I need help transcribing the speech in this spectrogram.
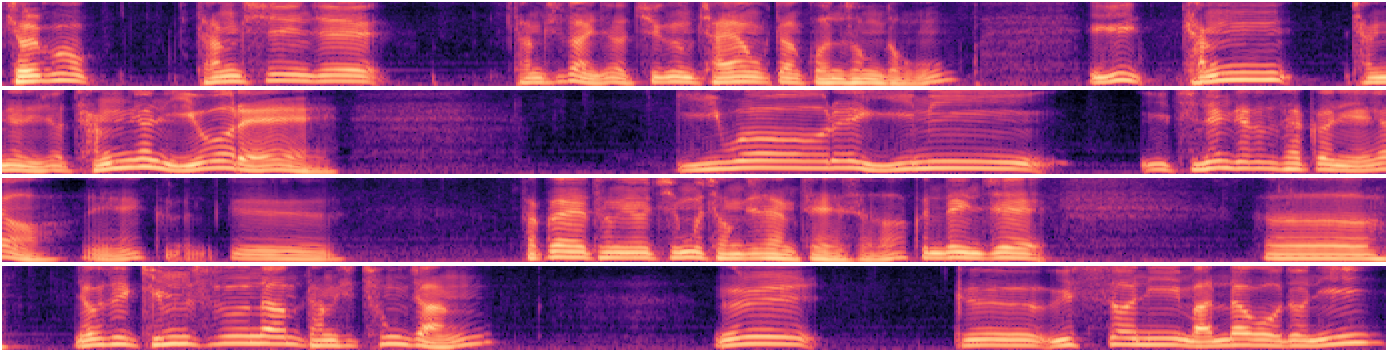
결국 당시 이제 당시도 아니죠. 지금 자유한국당 권성동 이게 작 작년이죠. 작년 2월에 2월에 이미 이 진행되던 사건이에요. 네, 그, 그 박근혜 대통령 직무 정지 상태에서 근데 이제 어 여기서 김수남 당시 총장을 그 윗선이 만나고 오더니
